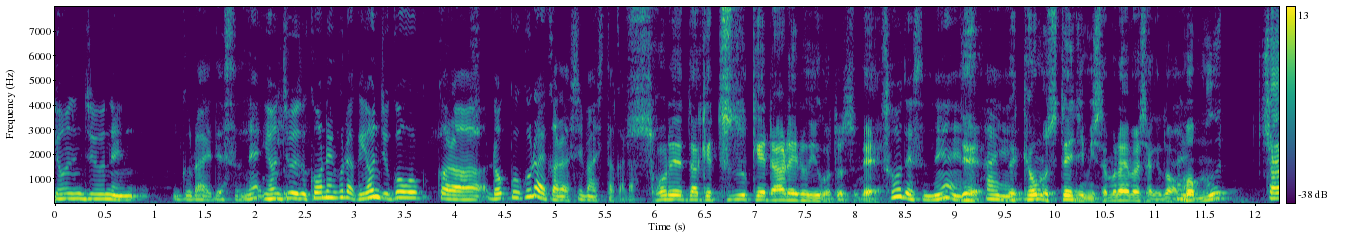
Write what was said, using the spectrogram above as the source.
40年ぐらいですね。45年ぐらいか。45から6ぐらいからしましたから。それだけ続けられるいうことですね。そうですね。で,、はい。で今日もステージ見せてもらいましたけど、もうむっちゃ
